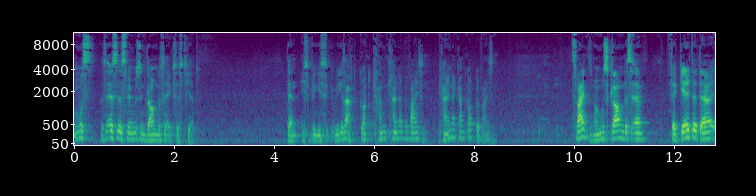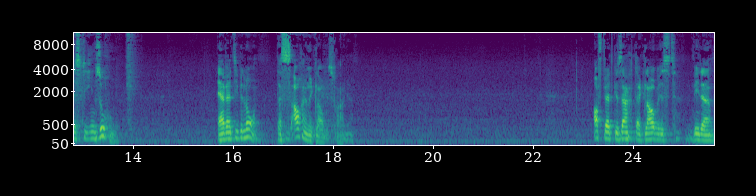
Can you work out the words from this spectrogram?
Muss, das erste ist, wir müssen glauben, dass er existiert. Denn, ich, wie gesagt, Gott kann keiner beweisen. Keiner kann Gott beweisen. Zweitens, man muss glauben, dass er Vergelter da ist, die ihn suchen. Er wird sie belohnen. Das ist auch eine Glaubensfrage. Oft wird gesagt, der Glaube ist weder,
